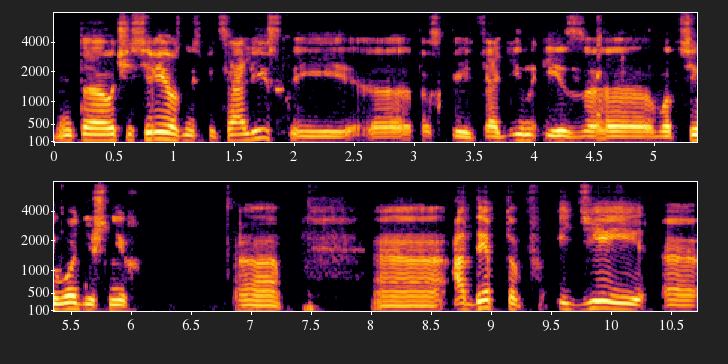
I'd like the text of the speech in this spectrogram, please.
это очень серьезный специалист и, э, так сказать, один из э, вот сегодняшних Э, адептов идеи э,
